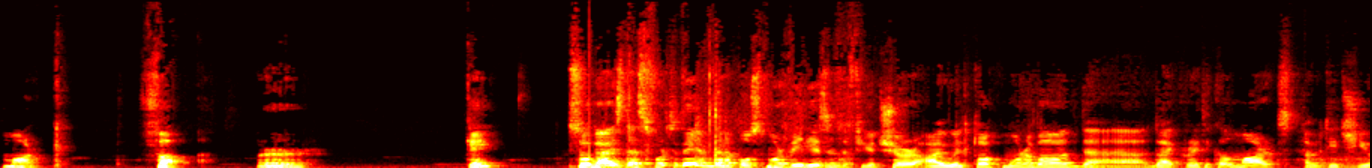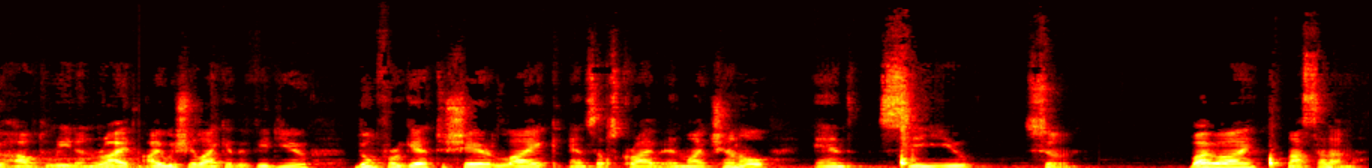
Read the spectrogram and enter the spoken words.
mark. Fa r. Okay? So guys, that's for today. I'm gonna post more videos in the future. I will talk more about the diacritical marks. I will teach you how to read and write. I wish you liked the video. Don't forget to share, like, and subscribe in my channel. And see you soon. Bye bye. Ma salama.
